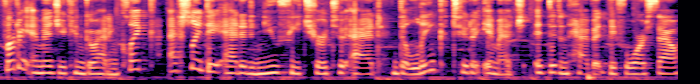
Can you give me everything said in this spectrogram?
For the image, you can go ahead and click. Actually, they added a new feature to add the link to the image. It didn't have it before, so,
